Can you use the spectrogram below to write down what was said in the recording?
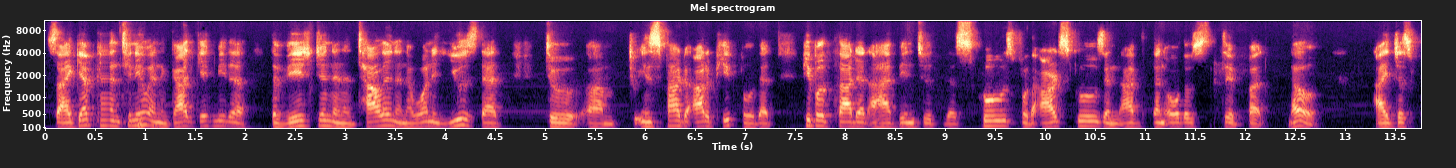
So I kept continuing, and God gave me the the vision and the talent, and I want to use that to um, to inspire the other people. That people thought that I have been to the schools for the art schools, and I've done all those tips, but no, I just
